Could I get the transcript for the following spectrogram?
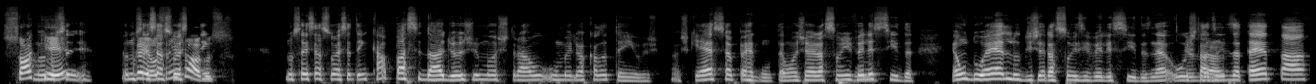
Só que. Eu não sei, eu não sei se a Suécia jogos. tem. Não sei se a Suécia tem capacidade hoje de mostrar o, o, melhor que ela tem hoje. Acho que essa é a pergunta. É uma geração envelhecida. É um duelo de gerações envelhecidas, né? Os Exato. Estados Unidos até está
